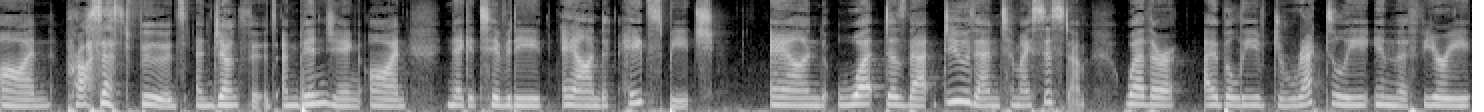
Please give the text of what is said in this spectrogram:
on processed foods and junk foods. I'm binging on negativity and hate speech. And what does that do then to my system? Whether I believe directly in the theory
